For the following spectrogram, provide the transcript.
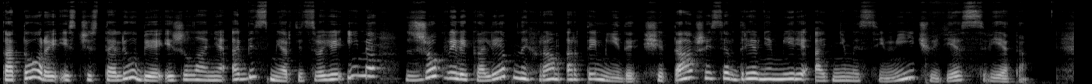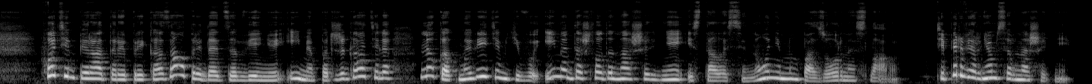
который из честолюбия и желания обессмертить свое имя сжег великолепный храм Артемиды, считавшийся в древнем мире одним из семи чудес света. Хоть император и приказал придать забвению имя поджигателя, но, как мы видим, его имя дошло до наших дней и стало синонимом позорной славы. Теперь вернемся в наши дни.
